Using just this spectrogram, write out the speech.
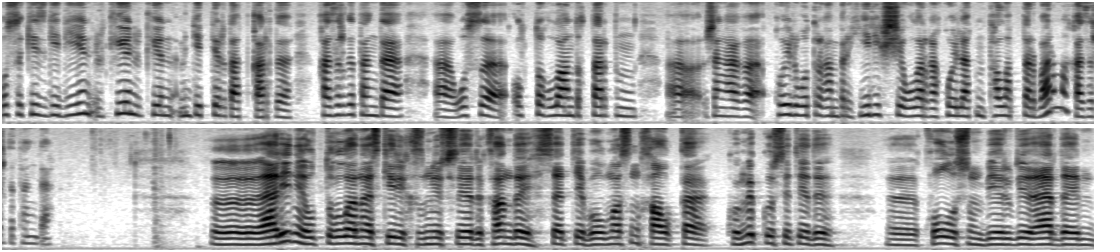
осы кезге дейін үлкен үлкен міндеттерді атқарды. Қазіргі таңда осы ұлттық ұландықтардың жаңағы қойылып отырған бір ерекше оларға қойылатын талаптар бар ма қазіргі таңда? Әрине ұлттық ұлан әскери қызметшілері қандай сәтте болмасын халыққа көмек көрсетеді. Қол ұшын беруге әрдайым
